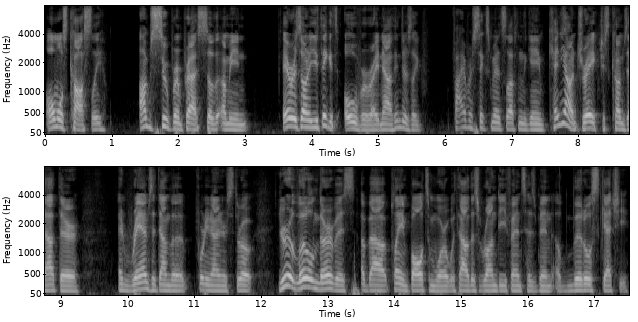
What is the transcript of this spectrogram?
almost costly. I'm super impressed. So, I mean, Arizona, you think it's over right now. I think there's like five or six minutes left in the game. Kenyan Drake just comes out there and rams it down the 49ers' throat. You're a little nervous about playing Baltimore with how this run defense has been a little sketchy.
